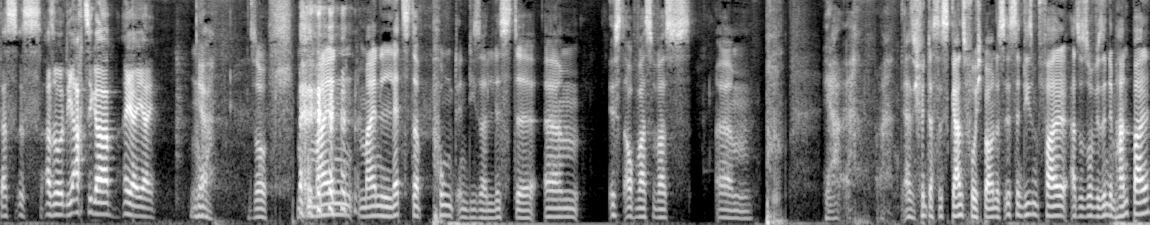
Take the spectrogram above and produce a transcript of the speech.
Das ist, also die 80er, eieiei. Ja, so. Mein, mein letzter Punkt in dieser Liste ähm, ist auch was, was, ähm, ja, also ich finde, das ist ganz furchtbar. Und es ist in diesem Fall, also so, wir sind im Handball.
